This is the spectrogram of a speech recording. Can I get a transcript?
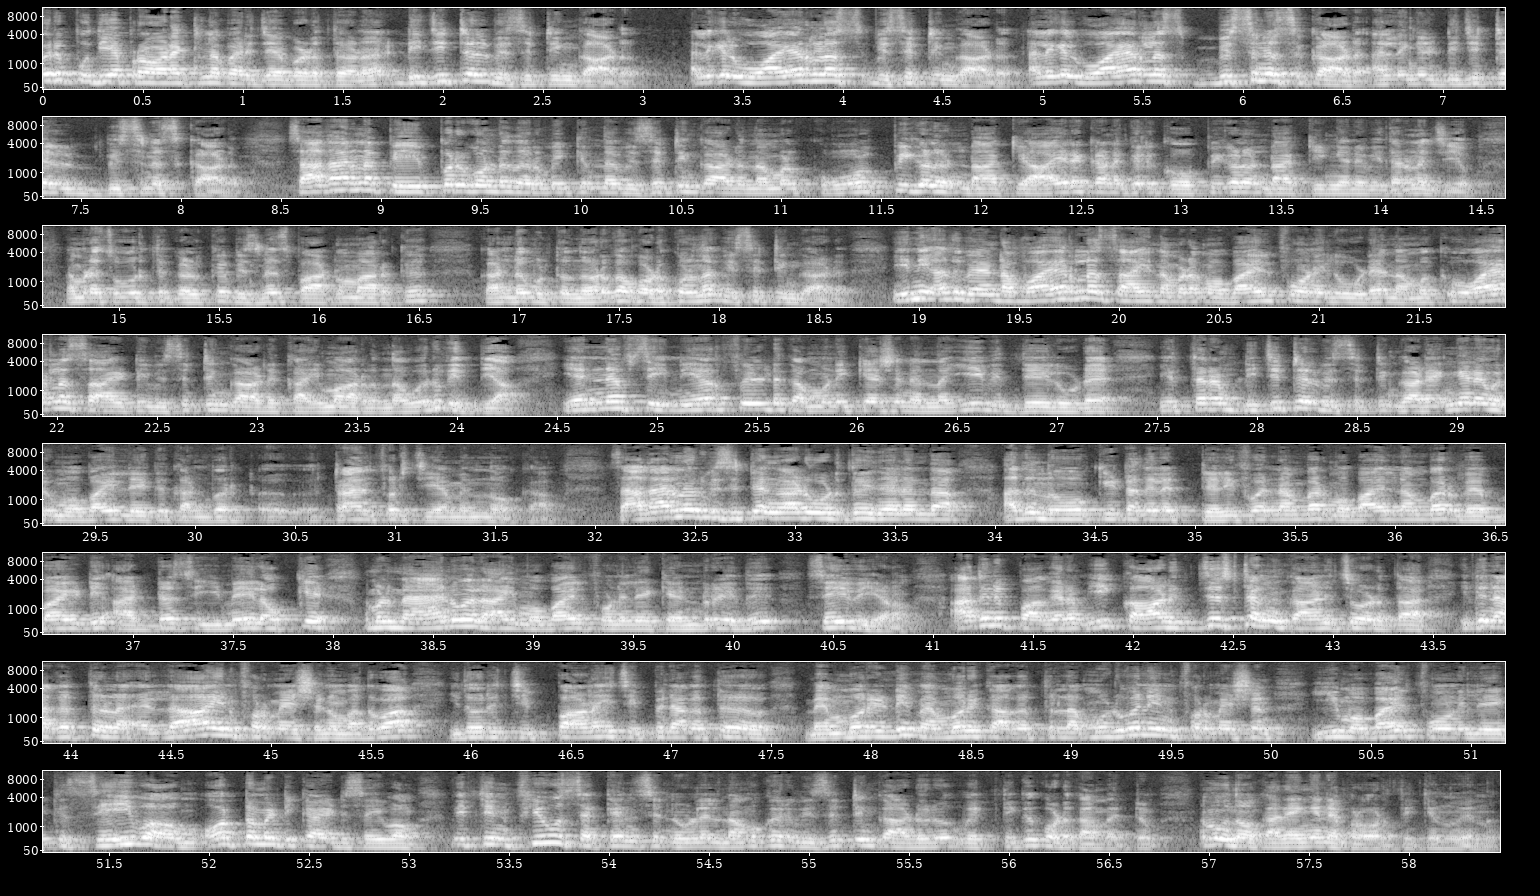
ഒരു പുതിയ പ്രോഡക്റ്റിനെ പരിചയപ്പെടുത്തുകയാണ്. ഡിജിറ്റൽ വിസിറ്റിംഗ് കാർഡ് അല്ലെങ്കിൽ വയർലെസ് വിസിറ്റിംഗ് കാർഡ് അല്ലെങ്കിൽ വയർലെസ് ബിസിനസ് കാർഡ് അല്ലെങ്കിൽ ഡിജിറ്റൽ ബിസിനസ് കാർഡ് സാധാരണ പേപ്പർ കൊണ്ട് നിർമ്മിക്കുന്ന വിസിറ്റിംഗ് കാർഡ് നമ്മൾ കോപ്പികൾ ഉണ്ടാക്കി ആയിരക്കണക്കിന് കോപ്പികൾ ഉണ്ടാക്കി ഇങ്ങനെ വിതരണം ചെയ്യും. നമ്മുടെ സുഹൃത്തുക്കൾക്ക് ബിസിനസ് പാർട്ട്ണർമാർക്ക് കണ്ടുമുട്ടുന്നവർക്ക് കൊടുക്കുന്ന വിസിറ്റിംഗ് കാർഡ് ഇനി അത് വേണ്ട വയർലെസ് ആയി നമ്മുടെ മൊബൈൽ ഫോണിലൂടെ നമുക്ക് വയർലെസ് ആയിട്ട് വിസിറ്റിംഗ് കാർഡ് കൈമാറുന്ന ഒരു വിദ്യ N F C near field communication എന്ന ഈ വിദ്യയിലൂടെ ഇത്തരം ഡിജിറ്റൽ വിസിറ്റിംഗ് കാർഡ് എങ്ങനെ ഒരു മൊബൈലിലേക്ക് കൺവേർട്ട് ട്രാൻസ്ഫർ ചെയ്യാമെന്ന് നോക്കാം. സാധാരണ ഒരു വിസിറ്റിംഗ് കാർഡ് കൊടുത്തു കഴിഞ്ഞാൽ എന്താ? അത് നോക്കിയിട്ട് അതിലെ telephone number mobile number web I D address email ഒക്കെ നമ്മൾ മാനുവലായി മൊബൈൽ ഫോണിലേക്ക് എന്റർ ചെയ്ത് സേവ് ചെയ്യണം. അതിന് പകരം ഈ കാർഡ് ജസ്റ്റ് അങ്ങ് കാണിച്ചു കൊടുത്താൽ ഇതിനകത്തുള്ള എല്ലാ ഇൻഫർമേഷനും അഥവാ ഇതൊരു ചിപ്പാണ് ഈ ചിപ്പിനകത്ത് മെമ്മറി ഉണ്ട്. മെമ്മറിക്കകത്തുള്ള മുഴുവൻ ഇൻഫർമേഷൻ ഈ മൊബൈൽ ഫോണിലേക്ക് സേവ് ആവും. ഓട്ടോമാറ്റിക് ആയിട്ട് സേവ് ആവും. വിത്തിൻ ഫ്യൂ സെക്കൻഡ്സിനുള്ളിൽ നമുക്കൊരു വിസിറ്റിംഗ് കാർഡ് ഒരു വ്യക്തിക്ക് കൊടുക്കാൻ പറ്റും. നമുക്ക് നോക്കാം അത് എങ്ങനെ പ്രവർത്തിക്കുന്നു എന്ന്.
